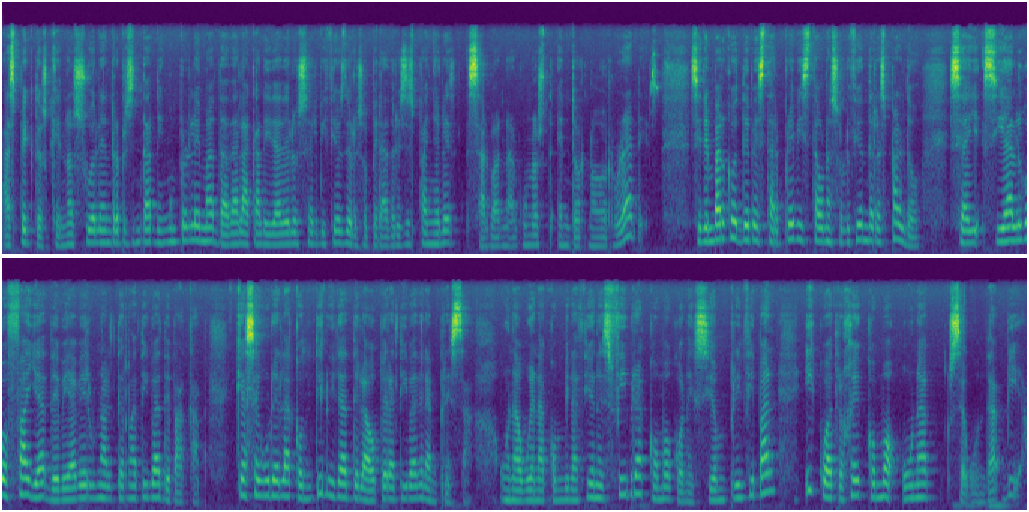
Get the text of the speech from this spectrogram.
aspectos que no suelen representar ningún problema dada la calidad de los servicios de los operadores españoles, salvo en algunos entornos rurales. Sin embargo, debe estar prevista una solución de respaldo. Si, si algo falla, debe haber una alternativa de backup que asegure la continuidad de la operativa de la empresa. Una buena combinación es fibra como conexión principal y 4G como una segunda vía.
